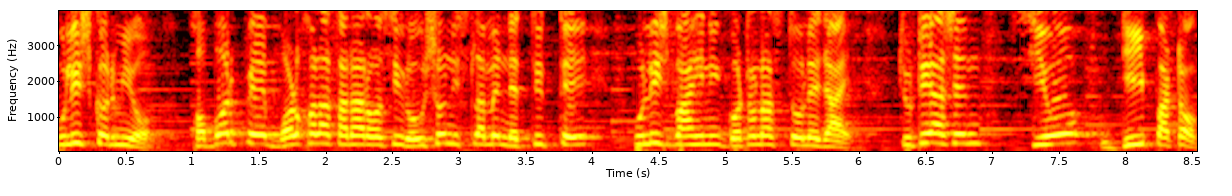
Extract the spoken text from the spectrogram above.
পুলিশ কর্মীও। খবর পেয়ে বড়খলা থানার ওসি রৌশন ইসলামের নেতৃত্বে পুলিশ বাহিনী ঘটনাস্থলে যায়। ছুটে আসেন সিও ডি পাঠক।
